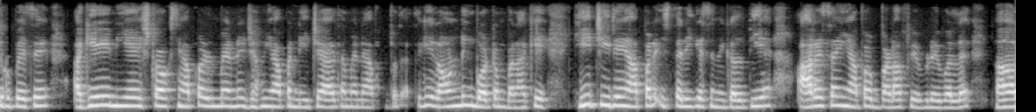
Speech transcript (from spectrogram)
रुपए से। अगेन ये स्टॉक्स यहाँ पर मैंने जब यहाँ पर नीचे आया था, मैंने आपको बताया था कि राउंडिंग बॉटम बना के ही चीज़ें यहाँ पर इस तरीके से निकलती है। आर एस आई यहाँ पर बड़ा फेवरेबल है आ,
